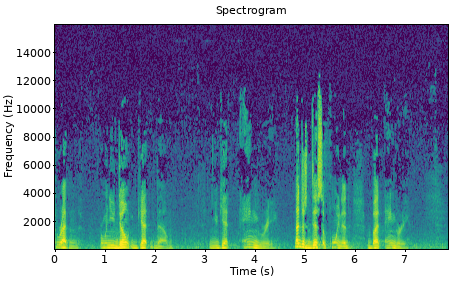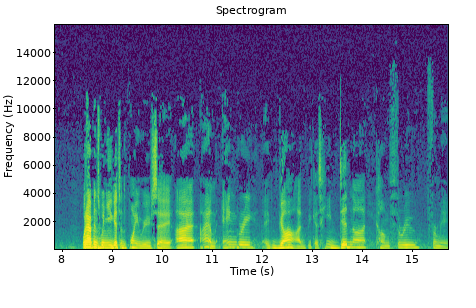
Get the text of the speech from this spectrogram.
threatened or when you don't get them? You get angry. Not just disappointed, but angry. What happens when you get to the point where you say, I, I am angry at God because He did not come through for me?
